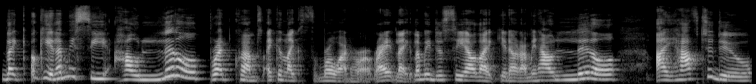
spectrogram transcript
like okay let me see how little breadcrumbs i can like throw at her right? Like let me just see how like you know what i mean? How little i have to do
